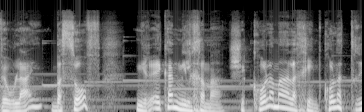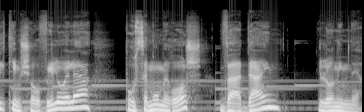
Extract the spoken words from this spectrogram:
ואולי, בסוף, נראה כאן מלחמה שכל המהלכים, כל הטריקים שהובילו אליה, פורסמו מראש, ועדיין לא נמנעה.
